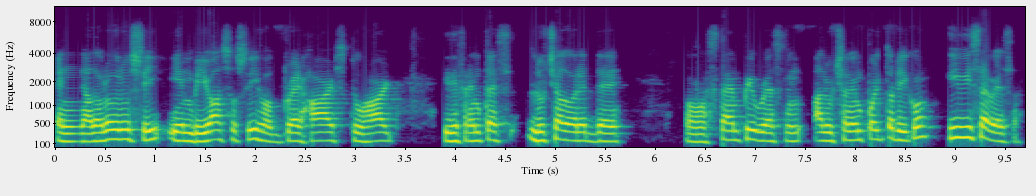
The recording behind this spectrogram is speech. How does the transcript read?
en la WWC y envió a sus hijos, Bret Hart, Stu Hart y diferentes luchadores de o Stampede Wrestling a luchar en Puerto Rico y viceversa.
